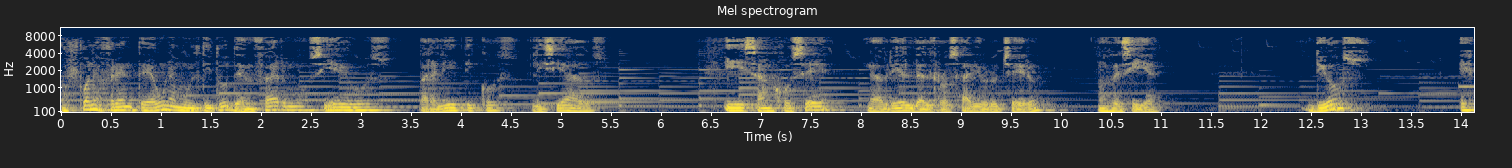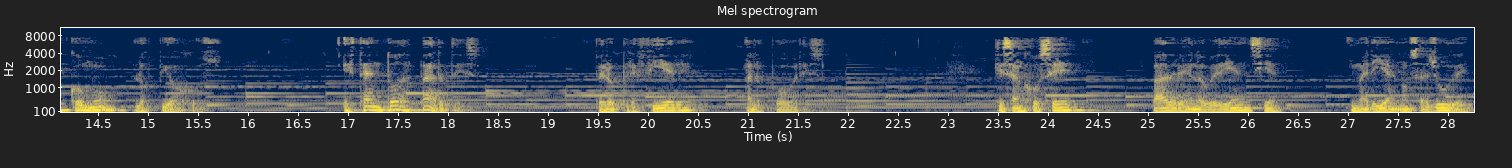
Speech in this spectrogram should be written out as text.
nos pone frente a una multitud de enfermos, ciegos, paralíticos, lisiados, y San José Gabriel del Rosario Brochero nos decía, Dios es como los piojos, está en todas partes, pero prefiere a los pobres. Que San José, Padre en la obediencia, y María nos ayude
